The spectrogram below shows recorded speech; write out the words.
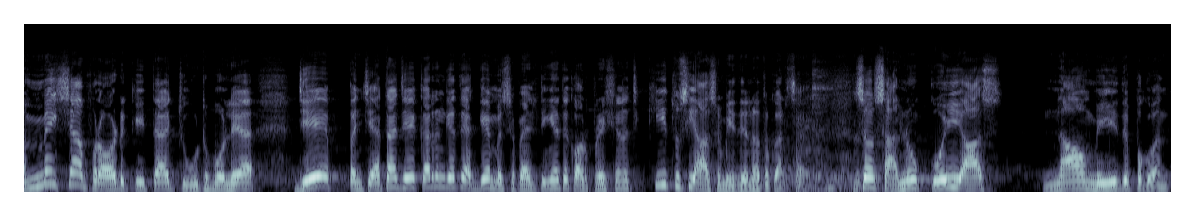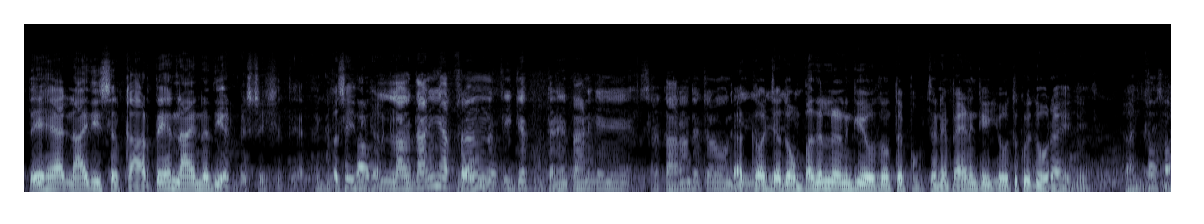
ਹਮੇਸ਼ਾ ਫਰਾਡ ਕੀਤਾ, ਝੂਠ ਬੋਲਿਆ। ਜੇ ਪੰਚਾਇਤਾਂ ਜੇ ਕਰਨਗੇ ਤੇ ਅੱਗੇ ਮਿਊਨਿਸਪੈਲਿਟੀਆਂ ਤੇ ਕਾਰਪੋਰੇਸ਼ਨਾਂ 'ਚ ਕੀ ਤੁਸੀਂ ਆਸ ਉਮੀਦ ਇਹਨਾਂ ਤੋਂ ਕਰ ਸਕਦੇ ਸੋ ਸਾਨੂੰ ਕੋਈ ਆਸ ਨਾ ਉਮੀਦ ਭਗਵੰਤ ਤੇ ਹੈ ਨਾ ਇਹਦੀ ਸਰਕਾਰ ਤੇ ਹੈ ਨਾ ਇਹਨਾਂ ਦੀ ਐਡਮਿਨਿਸਟ੍ਰੇਸ਼ਨ ਤੇ ਹੈ। ਬਸ ਇਹ ਗੱਲ। ਲੱਗਦਾ ਨਹੀਂ ਅਫਸਰਾਂ ਨੂੰ ਨਤੀਜੇ ਭੁਗਤਣੇ ਪੈਣਗੇ ਸਰਕਾਰਾਂ ਦੇ ਚਲੋ ਹੁੰਦੀ ਜਦੋਂ ਬਦਲਣਗੇ ਉਦੋਂ ਤੇ ਭੁਗਤਣੇ ਪੈਣਗੇ ਉਹ ਤਾਂ ਕੋਈ ਦੋ ਰਾਏ ਨਹੀਂ ਜੀ। ਹਾਂਜੀ।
